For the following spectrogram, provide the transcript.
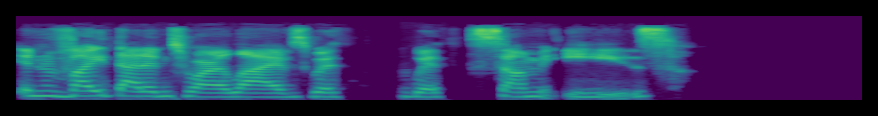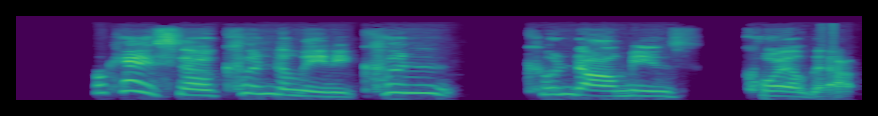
invite that into our lives with with some ease? Okay so kundalini Kun, kundal means coiled up.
